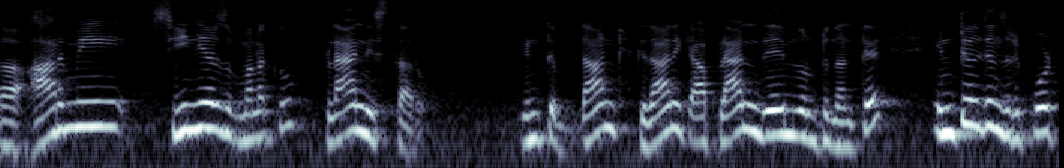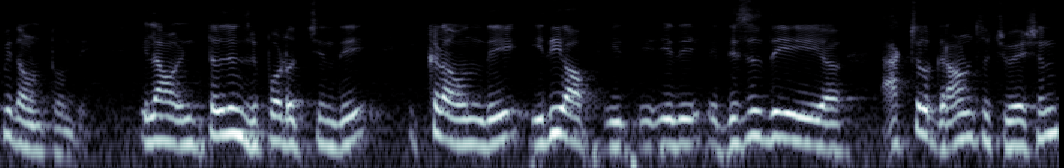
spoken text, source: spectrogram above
ఆర్మీ సీనియర్స్ మనకు ప్లాన్ ఇస్తారు. ఇంట దానికి దానికి ఆ ప్లాన్ దేని మీద ఉంటుందంటే ఇంటెలిజెన్స్ రిపోర్ట్ మీద ఉంటుంది. ఇలా ఇంటెలిజెన్స్ రిపోర్ట్ వచ్చింది ఇక్కడ ఉంది ఇది ఇది- ఇది this is the actual ground situation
